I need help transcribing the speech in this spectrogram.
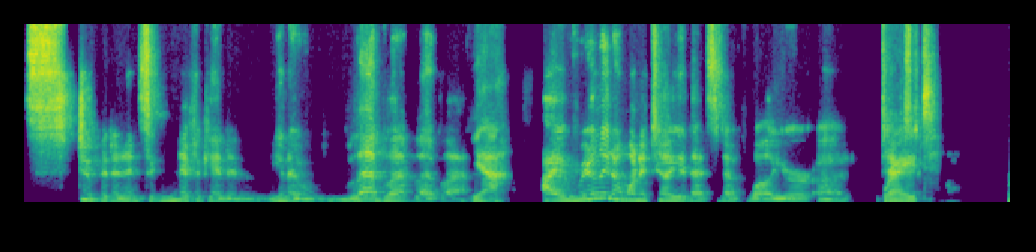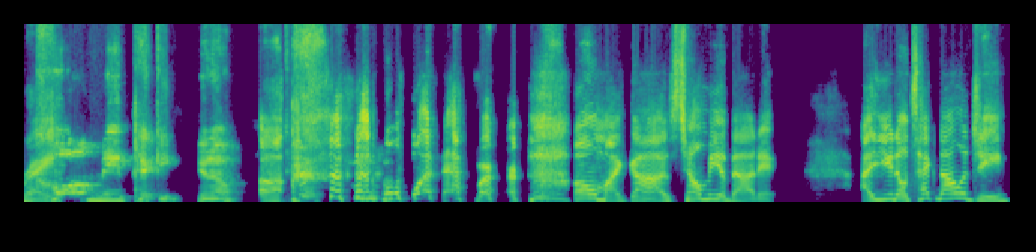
stupid and insignificant and you know blah blah blah blah yeah i really don't want to tell you that stuff while you're uh texting. right. Right. Call me picky you know? Uh whatever. Oh my gosh tell me about it. I you know technology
